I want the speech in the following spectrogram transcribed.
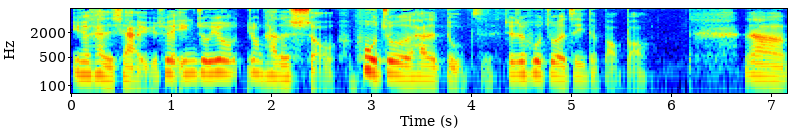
因为开始下雨，所以英珠又用她的手护住了她的肚子，就是护住了自己的宝宝。那。”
